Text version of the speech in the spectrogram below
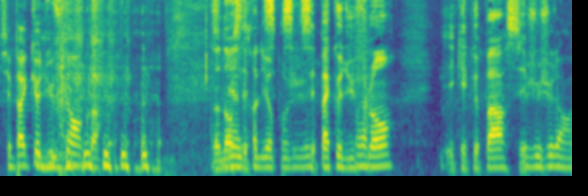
C'est pas que du flanc, quoi. Non, non, c'est pas que du Ouais. flanc. Et quelque part, c'est, Juju là, hein,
